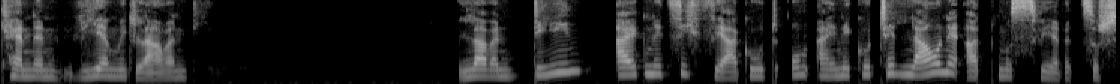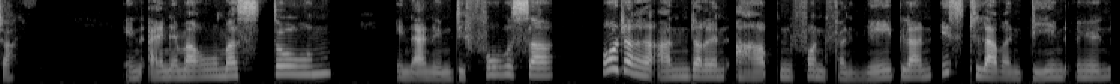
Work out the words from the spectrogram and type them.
kennen wir mit Lavandin? Lavandin eignet sich sehr gut, um eine gute Laune-Atmosphäre zu schaffen. In einem Aromaston, in einem Diffuser oder anderen Arten von Verneblern ist Lavandinöl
